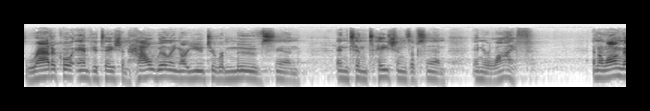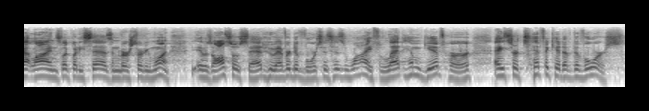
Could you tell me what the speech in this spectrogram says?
Radical amputation. How willing are you to remove sin and temptations of sin in your life? And along that lines, look what he says in verse 31. It was also said, Whoever divorces his wife, let him give her a certificate of divorce.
